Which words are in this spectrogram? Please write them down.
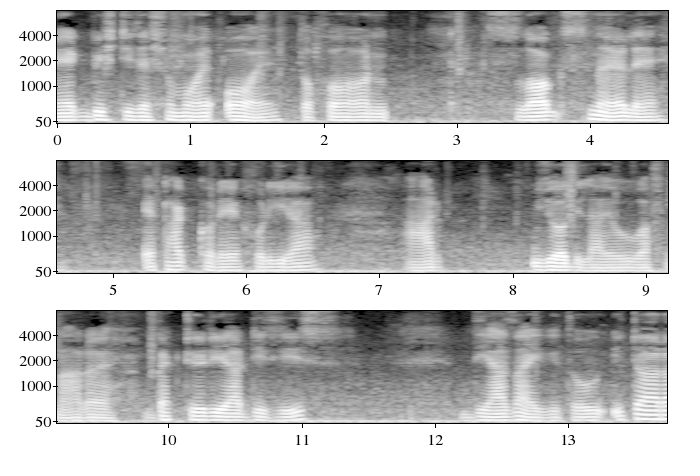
মেঘ বৃষ্টি যে সময় হয়, তখন স্লগ স্নেলে অ্যাটাক করে হরিয়া আর ইয়ে দিলায়ও আপনার ব্যাকটেরিয়া ডিজিজ দেওয়া যায়। তো এটার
